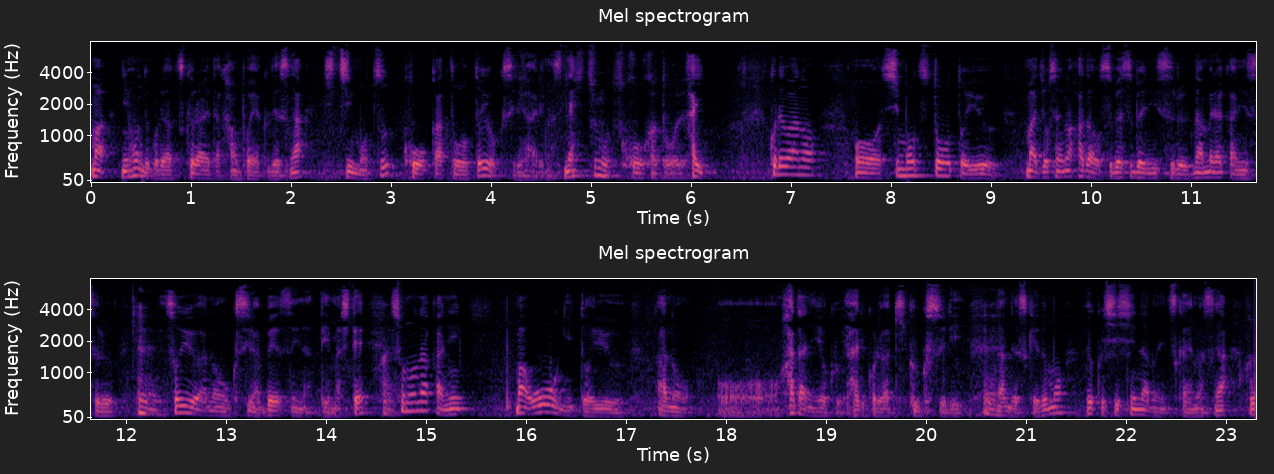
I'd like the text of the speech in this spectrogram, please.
まあ、日本でこれは作られた漢方薬ですが七物効果糖というお薬がありますね。七物効果糖です。はいこれはあの始末糖という、まあ、女性の肌をすべすべにする滑らかにする、ええ、そういうあのお薬がベースになっていまして、はい、その中に、まあ、奥義というあの肌によくやはりこれは効く薬なんですけれども、よく湿疹などに使いますが奥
